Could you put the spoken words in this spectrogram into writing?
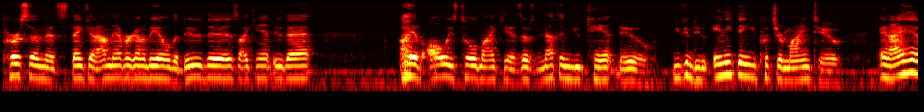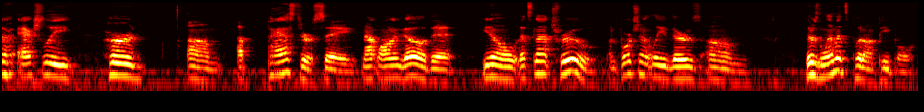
person that's thinking I'm never going to be able to do this, I can't do that. I have always told my kids there's nothing you can't do. You can do anything you put your mind to. And I had actually heard um, a pastor say not long ago that you know that's not true. Unfortunately, there's um, there's limits put on people,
